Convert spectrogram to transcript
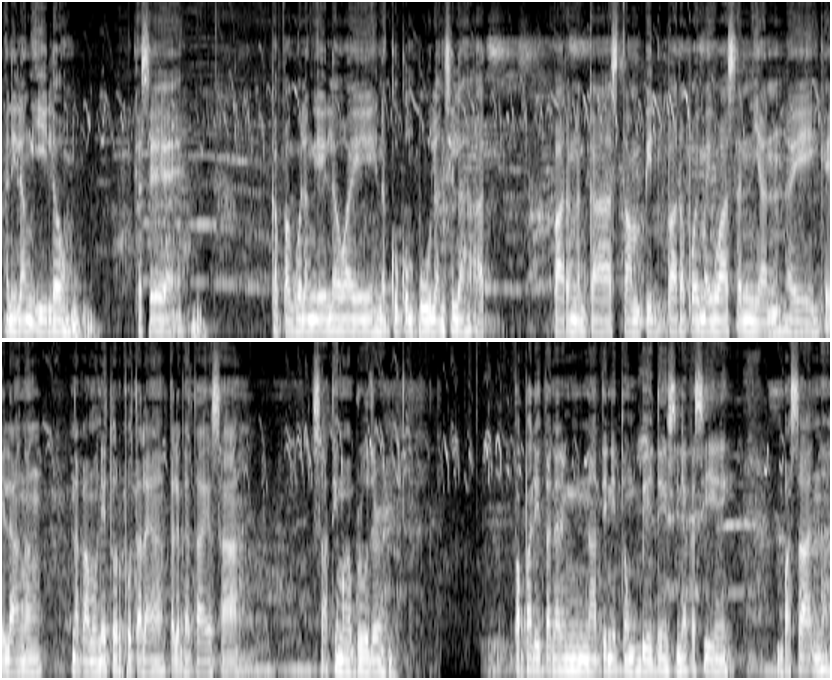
kanilang ilaw. Kasi kapag walang ilaw ay nagkukumpulan sila at parang nagka-stampede para po ay maiwasan yan ay kailangang nakamonitor po talaga, talaga tayo sa sa ating mga brooder papalitan na rin natin itong buildings nila kasi basa na.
